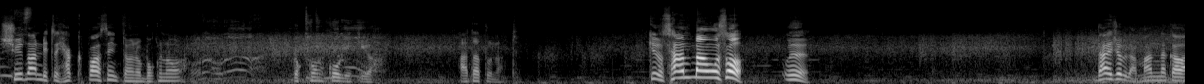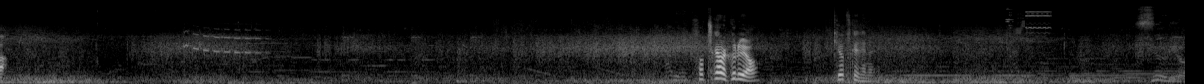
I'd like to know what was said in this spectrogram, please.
集団率100%の僕のロックオン攻撃があだとなったけど3番押そう。うん。大丈夫だ真ん中は。そっちから来るよ。気をつけてね。修理は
